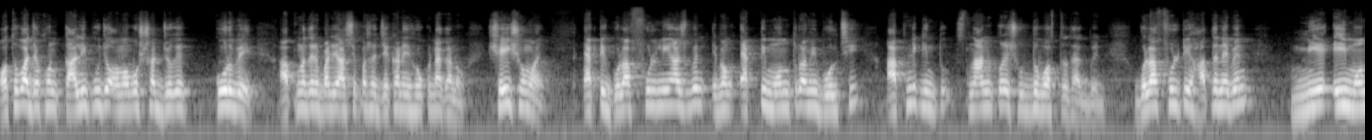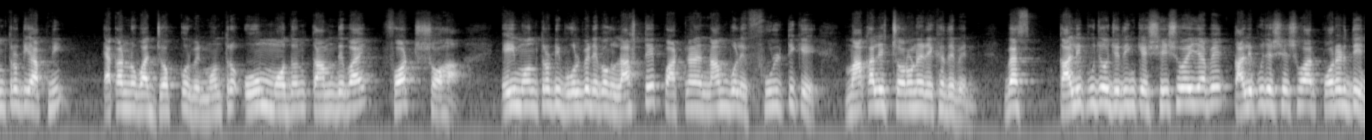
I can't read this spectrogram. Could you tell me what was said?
অথবা যখন কালী পুজো অমাবস্যার যোগে করবে, আপনাদের বাড়ির আশেপাশে যেখানেই হোক না কেন, সেই সময় একটি গোলাপ ফুল নিয়ে আসবেন এবং একটি মন্ত্র আমি বলছি আপনি কিন্তু স্নান করে শুদ্ধ বস্ত্র থাকবেন। গোলাপ ফুলটি হাতে নেবেন, নিয়ে এই মন্ত্রটি আপনি একান্নবার জপ করবেন। মন্ত্র ওম মদন কামদেবায় ফট সহা। এই মন্ত্রটি বলবেন এবং লাস্টে পার্টনারের নাম বলে ফুলটিকে মা কালীর চরণে রেখে দেবেন। ব্যাস, কালী পুজো যেদিনকে শেষ হয়ে যাবে, কালী পুজো শেষ হওয়ার পরের দিন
